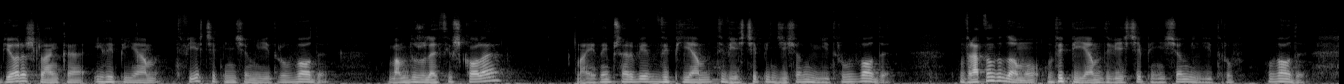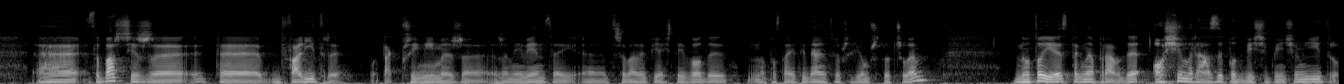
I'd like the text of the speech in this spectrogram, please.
biorę szklankę i wypijam 250 ml wody. Mam dużo lekcji w szkole, na jednej przerwie wypijam 250 ml wody. Wracam do domu, wypijam 250 ml wody. E, zobaczcie, że te 2 litry, bo tak przyjmijmy, że, że mniej więcej e, trzeba wypijać tej wody na podstawie tych danych, które przed chwilą przytoczyłem, no to jest tak naprawdę 8 razy po 250 ml.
